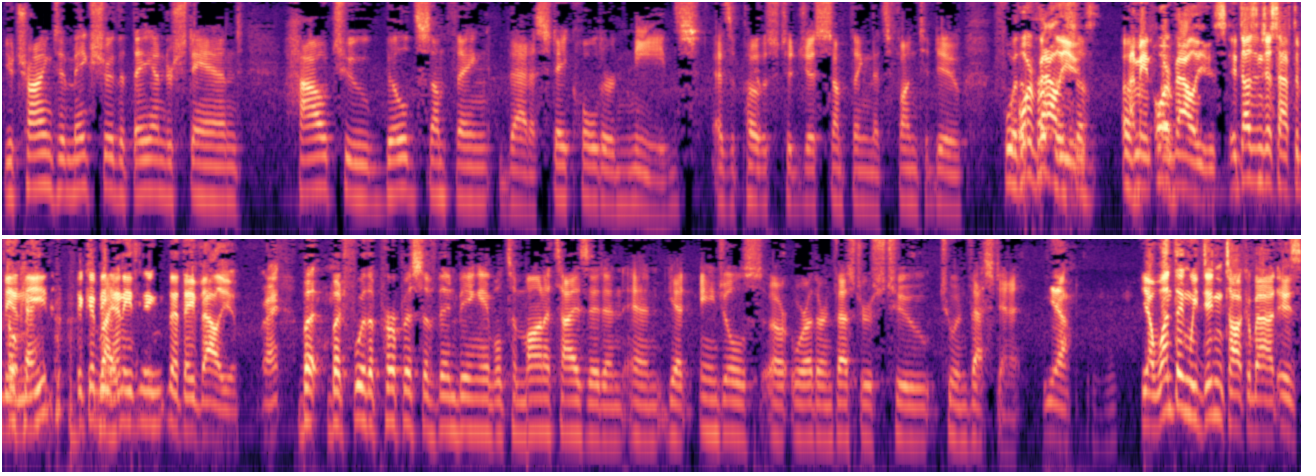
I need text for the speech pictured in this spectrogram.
you're trying to make sure that they understand how to build something that a stakeholder needs as opposed to just something that's fun to do for the or purpose values. of, of I mean, or of, values. It doesn't just have to be Okay. a need. It could be Right. anything that they value, right? but but for the purpose of then being able to monetize it and, and get angels or, or other investors to to invest in it. Yeah. Yeah, one thing we didn't talk about is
